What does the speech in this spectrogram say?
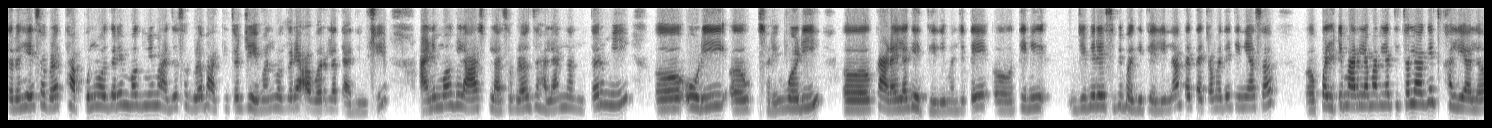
तर हे सगळं थापून वगैरे मग मी माझं सगळं बाकीचं जेवण वगैरे आवरलं त्या दिवशी. आणि मग लास्टला सगळं झाल्यानंतर मी ओडी सॉरी वडी काढायला घेतलेली. म्हणजे ते तिने जी मी रेसिपी बघितलेली ना तर त्याच्यामध्ये तिने असं पलटी मारल्या मारल्या तिचं लगेच खाली आलं.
